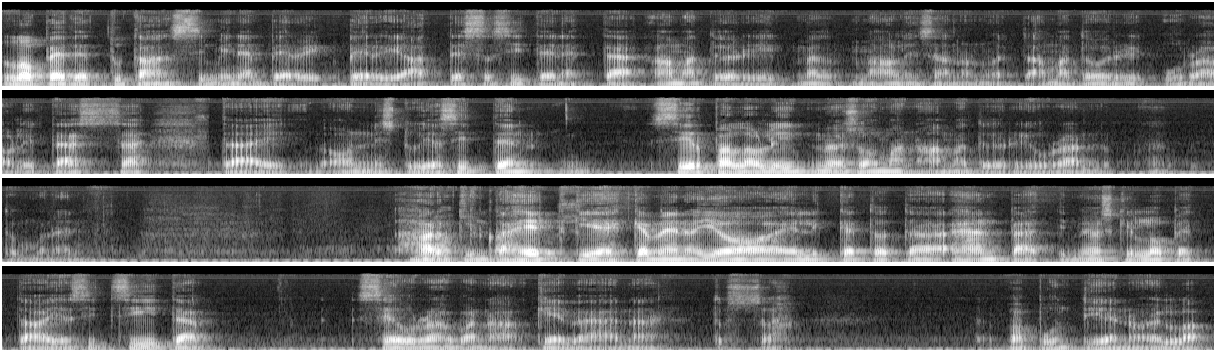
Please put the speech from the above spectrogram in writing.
lopetettu tanssiminen peri, periaatteessa siten, että amatööri, mä, mä olin sanonut, että amatööriura oli tässä, tämä ei onnistu. Ja sitten Sirpalla oli myös oman amatööriuran tommonen harkintahetki ehkä meno, joo, eli tota, hän päätti myöskin lopettaa ja sitten siitä seuraavana keväänä tuossa vapun tienoilla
